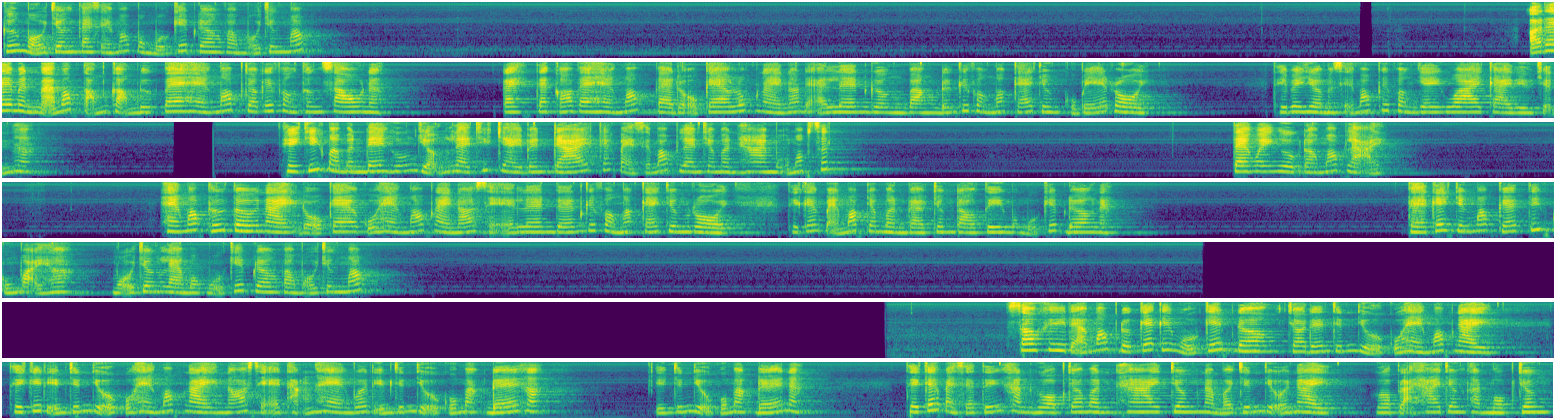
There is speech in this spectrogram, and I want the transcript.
Cứ mỗi chân ta sẽ móc một mũi kép đơn vào mỗi chân móc. Ở đây mình đã móc tổng cộng được 3 hàng móc cho cái phần thân sau nè đây, ta có ba hàng móc và độ cao lúc này nó đã lên gần bằng đến cái phần móc cá chân của bé rồi. Thì bây giờ mình sẽ móc cái phần dây quai cài điều chỉnh ha. Thì chiếc mà mình đang hướng dẫn là chiếc giày bên trái, các bạn sẽ móc lên cho mình hai mũi móc xích. Ta quay ngược đầu móc lại. Hàng móc thứ tư này, độ cao của hàng móc này nó sẽ lên đến cái phần mắt cá chân rồi. Thì các bạn móc cho mình vào chân đầu tiên một mũi kép đơn nè và các chân móc kế tiếp cũng vậy ha. Mỗi chân làm một mũi kép đơn vào mỗi chân móc. Sau khi đã móc được các cái mũi kép đơn cho đến chính giữa của hàng móc này, thì cái điểm chính giữa của hàng móc này nó sẽ thẳng hàng với điểm chính giữa của mặt đế ha điểm chính giữa của mặt đế nè. Thì các bạn sẽ tiến hành gộp cho mình hai chân nằm ở chính giữa này, gộp lại hai chân thành một chân,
